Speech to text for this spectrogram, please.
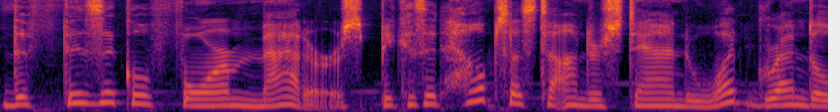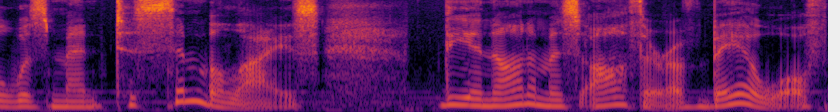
The physical form matters because it helps us to understand what Grendel was meant to symbolize. The anonymous author of Beowulf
